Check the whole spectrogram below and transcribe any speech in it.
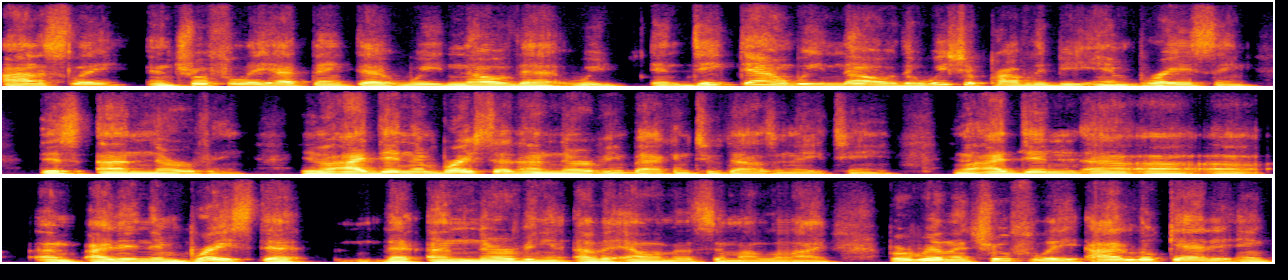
honestly and truthfully, I think that we know that we, in deep down, we know that we should probably be embracing this unnerving. You know, I didn't embrace that unnerving back in 2018. You know, I didn't uh, uh, uh um, I didn't embrace that that unnerving and other elements in my life. But really and truthfully, I look at it and,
